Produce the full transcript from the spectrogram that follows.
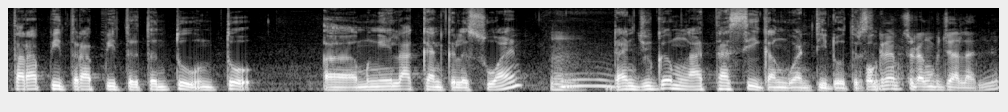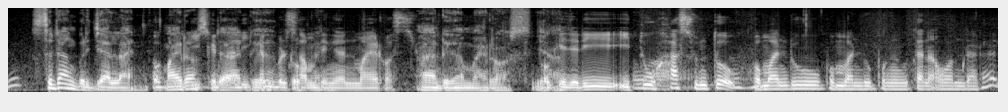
terapi-terapi tertentu untuk uh, mengelakkan kelesuan hmm. dan juga mengatasi gangguan tidur tersebut. Program sedang berjalan. ya? sedang berjalan. Okey, Myros dah ada bersama program. dengan Myros. ha, dengan Myros. Ya. Okey, jadi itu khas untuk pemandu-pemandu pengangkutan awam darat?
